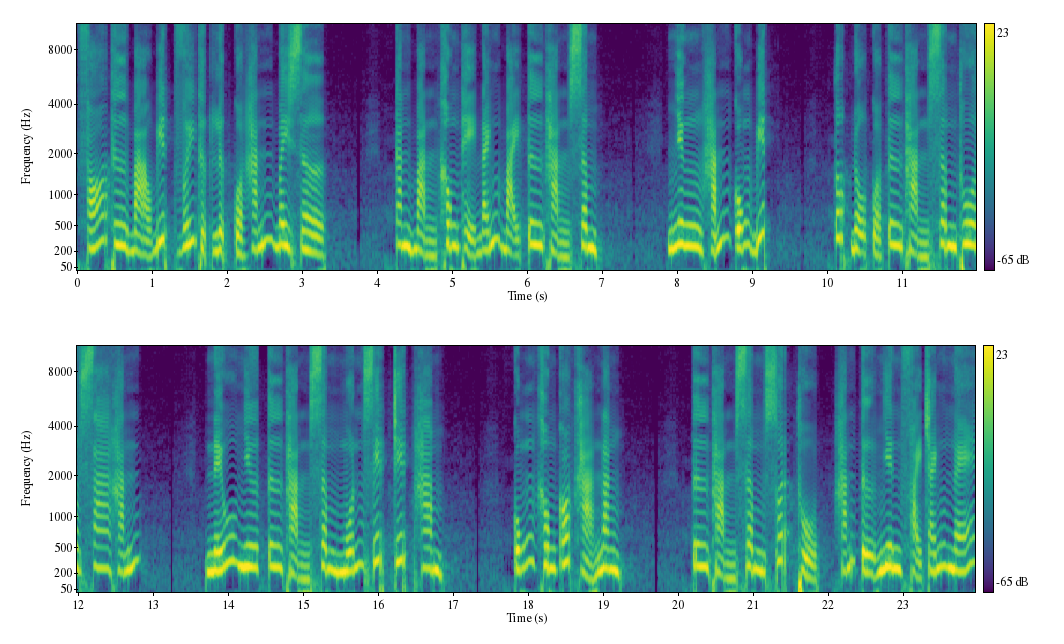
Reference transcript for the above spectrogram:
Phó Thư Bảo biết với thực lực của hắn bây giờ. Căn bản không thể đánh bại tư thản sâm. Nhưng hắn cũng biết. Tốc độ của tư thản sâm thua xa hắn. Nếu như tư thản sâm muốn giết chết ham. Cũng không có khả năng. Tư thản sâm xuất thủ. Hắn tự nhiên phải tránh né.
